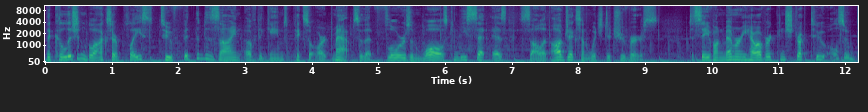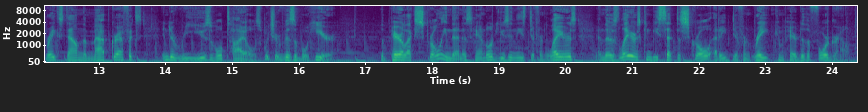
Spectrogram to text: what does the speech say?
The collision blocks are placed to fit the design of the game's pixel art map so that floors and walls can be set as solid objects on which to traverse. To save on memory, however, Construct 2 also breaks down the map graphics into reusable tiles, which are visible here. The parallax scrolling then is handled using these different layers, and those layers can be set to scroll at a different rate compared to the foreground.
